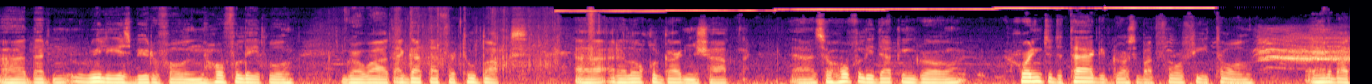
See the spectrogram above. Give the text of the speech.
uh, that really is beautiful and hopefully it will grow out. I got that for two bucks uh, at a local garden shop. Uh, so hopefully that can grow. According to the tag it grows about four feet tall and about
